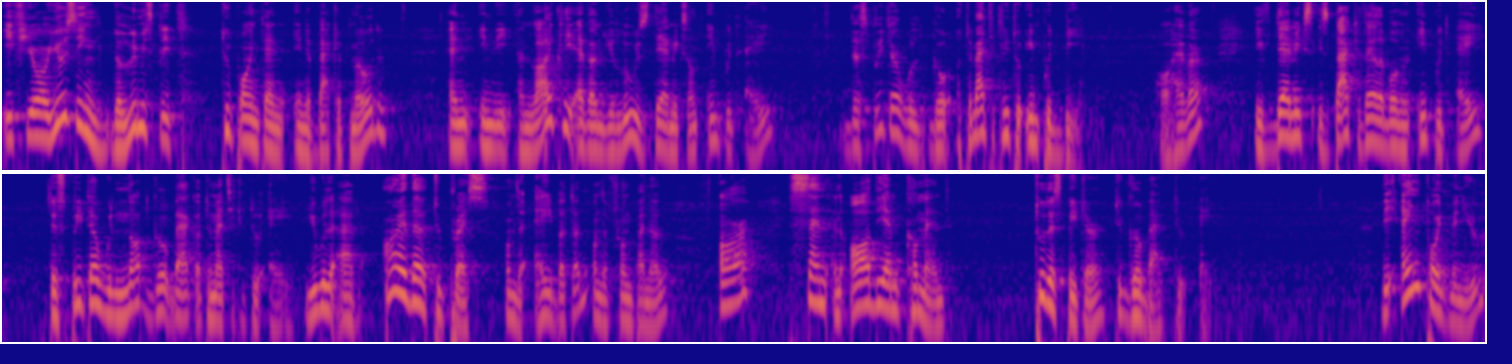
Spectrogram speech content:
If you're using the LumiSplit 2.10 in a backup mode, and in the unlikely event you lose DMX on input A, the splitter will go automatically to input B. However, if DMX is back available on input A, the splitter will not go back automatically to A. You will have either to press on the A button on the front panel or send an RDM command to the splitter to go back to A. The endpoint menu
